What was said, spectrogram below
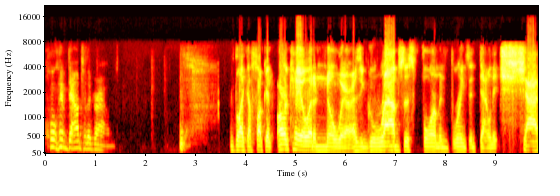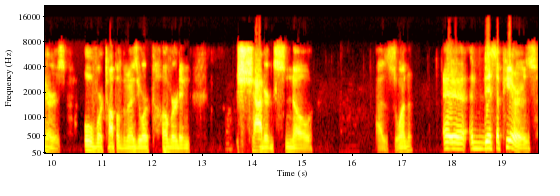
pull him down to the ground. like a fucking RKO out of nowhere as he grabs this form and brings it down. It shatters over top of him as you are covered in shattered snow. As one uh, disappears.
